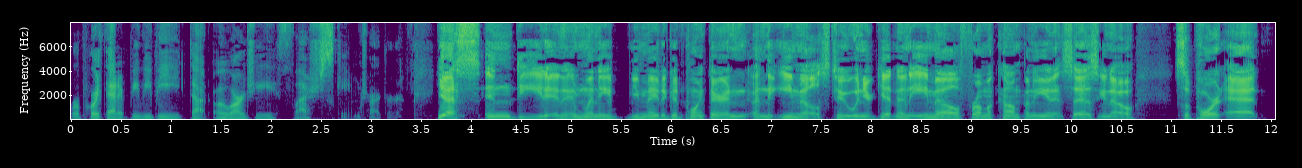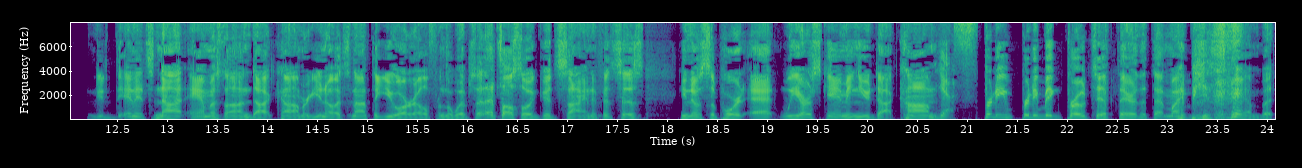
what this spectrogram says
report that at bbb.org slash scam tracker. Yes, indeed. And, and when you, you made a good point there and, and the emails too, when you're getting an email from a company and it says, you know, support at, and it's not amazon.com or, you know, it's not the URL from the website. That's also a good sign. If it says, you know, support at wearescammingyou.com. Yes. Pretty, pretty big pro tip there that that might be a scam. but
